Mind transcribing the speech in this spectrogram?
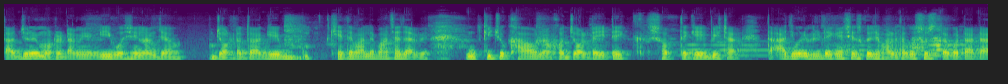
তার জন্য মোটরটা আমি আগেই বসিয়ে নিলাম, যা জলটা তো আগে খেতে পারলে বাঁচা যাবে। কিছু খাও না খাও জলটা এটাই সব থেকে বেটার তা আজ আমার ভিডিওটা এখানে শেষ করেছি। ভালো থাকো, সুস্থ থাকো, টাটা।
